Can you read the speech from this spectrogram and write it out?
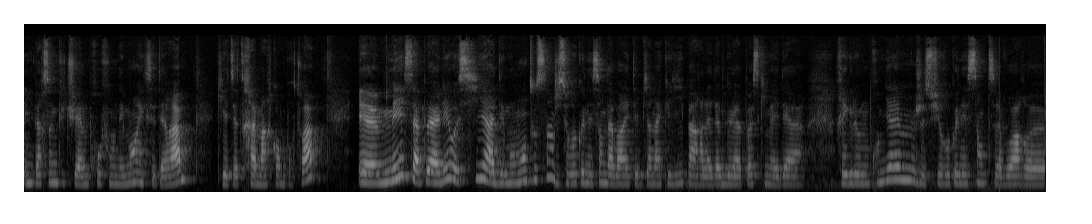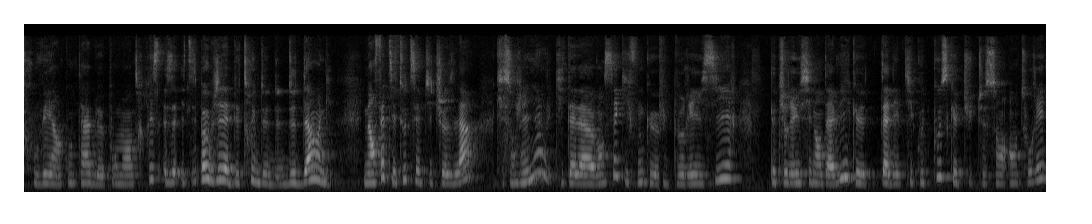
une personne que tu aimes profondément, etc., qui était très marquant pour toi. Euh, mais ça peut aller aussi à des moments tout simples. Je suis reconnaissante d'avoir été bien accueillie par la dame de la poste qui m'a aidé à régler mon problème. Je suis reconnaissante d'avoir euh, trouvé un comptable pour mon entreprise. C'est pas obligé d'être des trucs de, dingue. Mais en fait, c'est toutes ces petites choses-là qui sont géniales, qui t'aident à avancer, qui font que tu peux réussir, que tu réussis dans ta vie, que tu as des petits coups de pouce, que tu te sens entouré.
